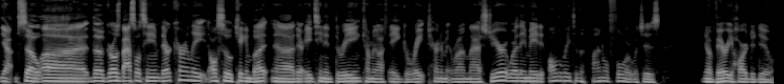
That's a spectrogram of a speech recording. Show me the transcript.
Yeah. So uh, the girls basketball team, they're currently also kicking butt. Uh, they're 18 and three, coming off a great tournament run last year where they made it all the way to the final four, which is, you know, very hard to do.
